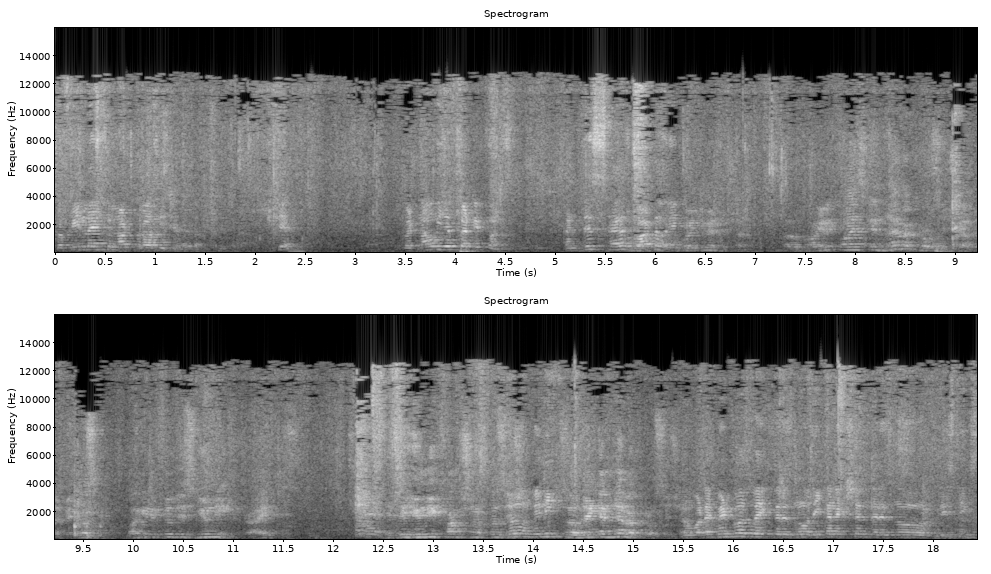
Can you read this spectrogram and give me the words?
So field lines will not cross each other. Okay. But now we have cut it once. And this has got a Wait a minute, sir. Uh, Magnetic lines can never cross each other because magnetic field is unique, right? It's a unique function of No, no, meaning So they can never cross each No, other. what I meant was like there is no reconnection, there is no, these things,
